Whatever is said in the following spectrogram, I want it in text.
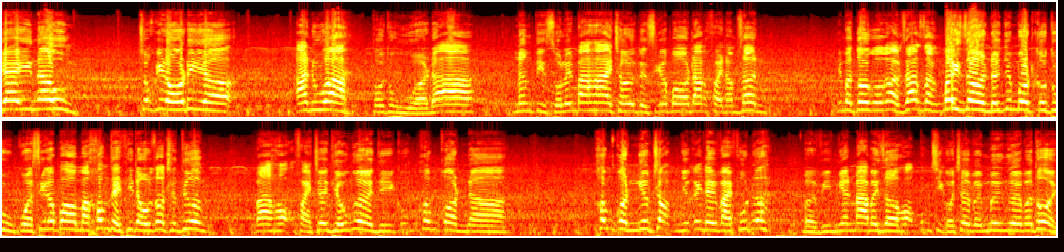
Ye Naung trong khi đó thì uh, Anua cầu thủ đã nâng tỷ số lên 3-2 cho đội tuyển Singapore đang phải nằm sân nhưng mà tôi có cảm giác rằng bây giờ nếu như một cầu thủ của Singapore mà không thể thi đấu do chấn thương và họ phải chơi thiếu người thì cũng không còn uh, không còn nghiêm trọng như cách đây vài phút nữa. Bởi vì Myanmar bây giờ họ cũng chỉ có chơi với 10 người mà thôi.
